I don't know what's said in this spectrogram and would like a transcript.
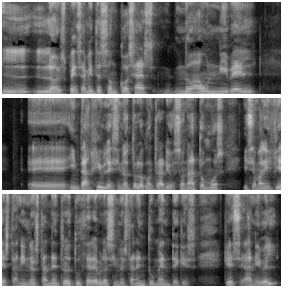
los pensamientos son cosas no a un nivel eh, intangibles, sino todo lo contrario, son átomos y se manifiestan y no están dentro de tu cerebro, sino están en tu mente, que es, que es a nivel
